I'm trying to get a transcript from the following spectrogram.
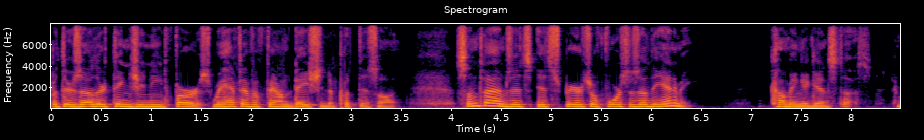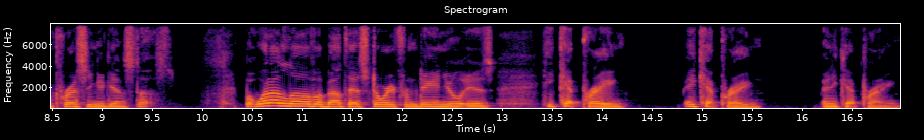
But there's other things you need first. We have to have a foundation to put this on. Sometimes it's, it's spiritual forces of the enemy coming against us and pressing against us. But what I love about that story from Daniel is he kept praying, he kept praying, and he kept praying.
